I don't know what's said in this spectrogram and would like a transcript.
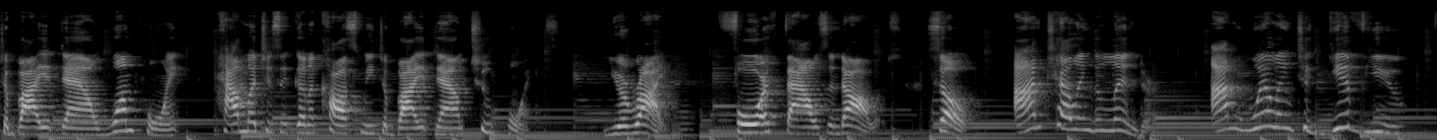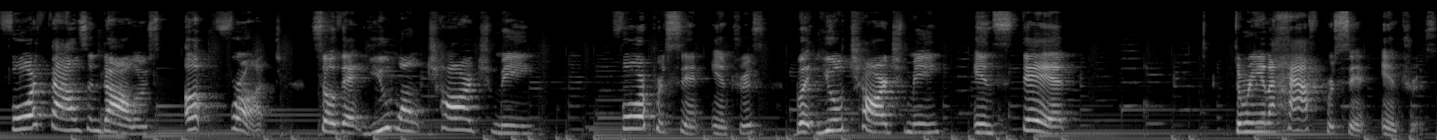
to buy it down one point. How much is it going to cost me to buy it down two points? You're right, $4,000. So I'm telling the lender, I'm willing to give you $4,000 up front so that you won't charge me 4% interest, but you'll charge me instead 3.5% interest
